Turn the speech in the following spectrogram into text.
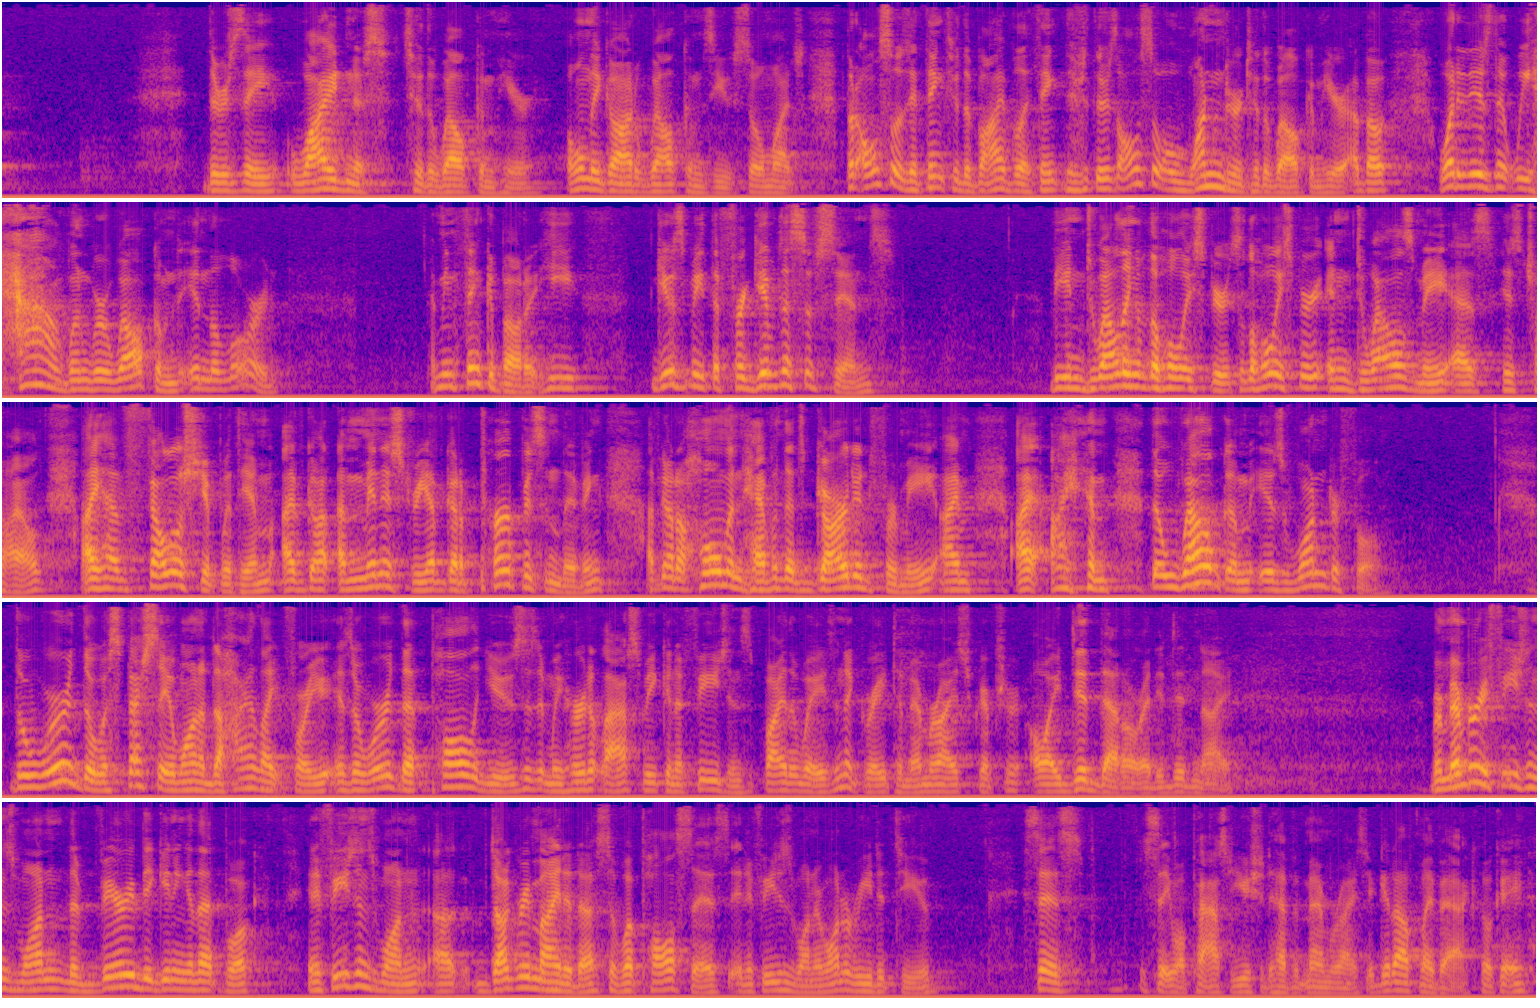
There's a wideness to the welcome here. Only God welcomes you so much. But also, as I think through the Bible, I think there's, there's also a wonder to the welcome here about what it is that we have when we're welcomed in the Lord. I mean, think about it. He gives me the forgiveness of sins, the indwelling of the Holy Spirit. So the Holy Spirit indwells me as his child. I have fellowship with him. I've got a ministry. I've got a purpose in living. I've got a home in heaven that's guarded for me. I'm, I, I am, the welcome is wonderful. The word, though, especially I wanted to highlight for you, is a word that Paul uses, and we heard it last week in Ephesians. By the way, isn't it great to memorize Scripture? Oh, I did that already, didn't I? Remember Ephesians 1, the very beginning of that book? In Ephesians 1, uh, Doug reminded us of what Paul says in Ephesians 1. I want to read it to you. He says, You say, well, Pastor, you should have it memorized. You get off my back, okay?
